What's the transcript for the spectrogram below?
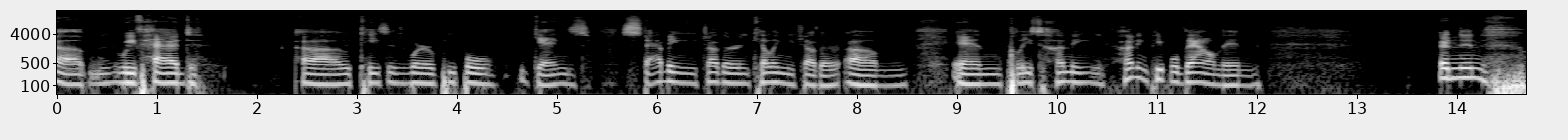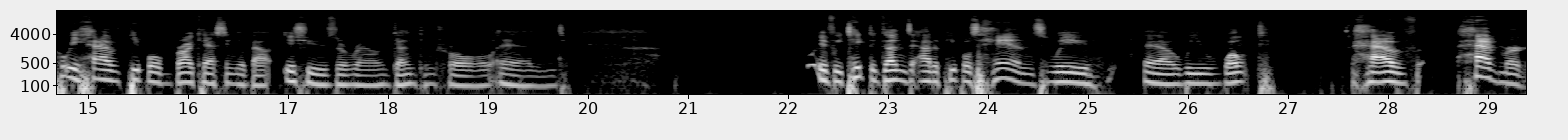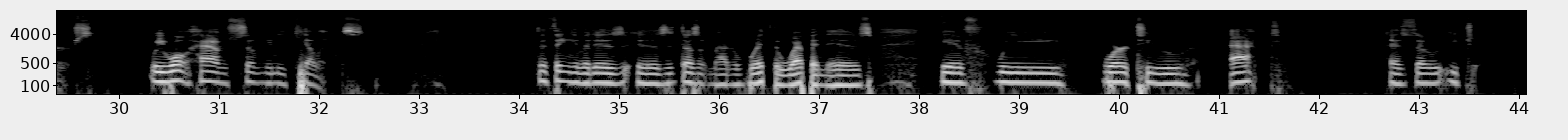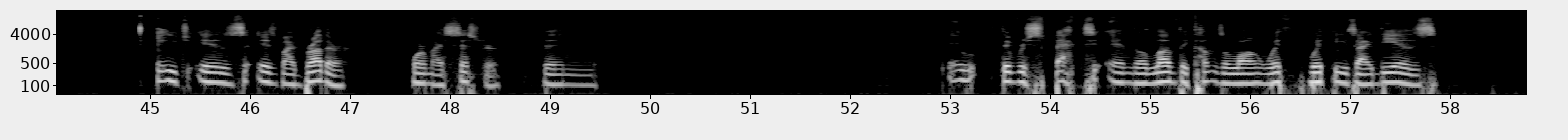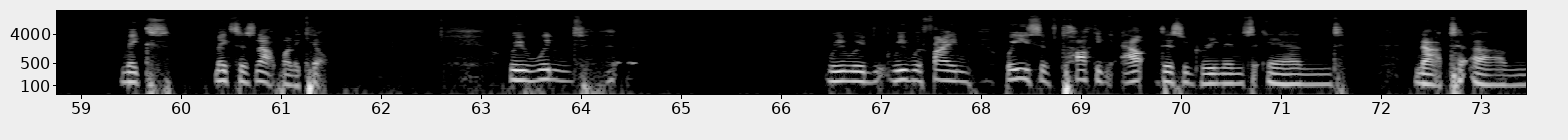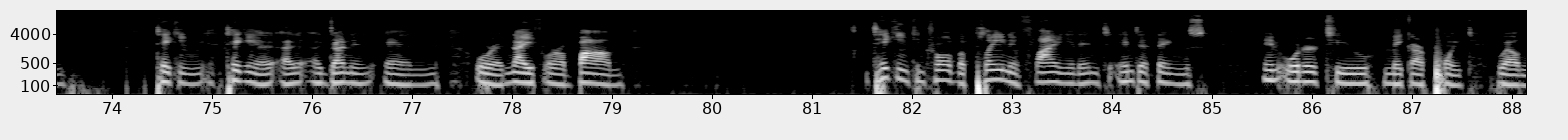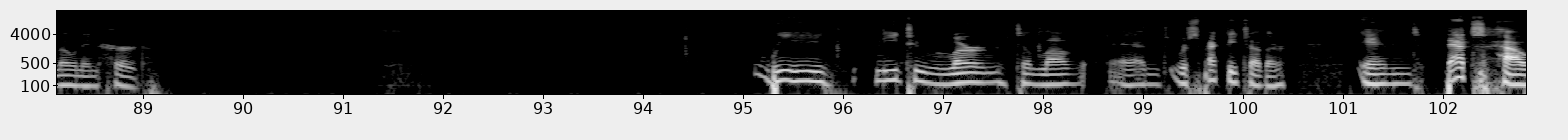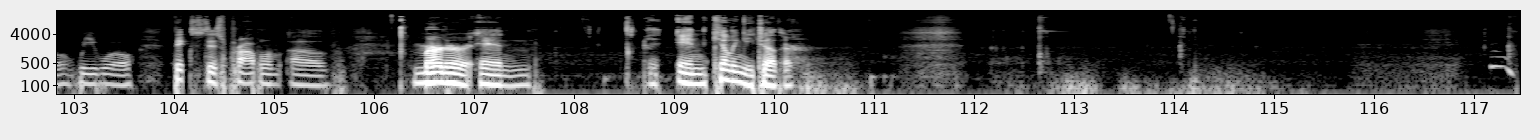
um, we've had uh, cases where people gangs stabbing each other and killing each other. Um, and police hunting hunting people down and and then we have people broadcasting about issues around gun control and if we take the guns out of people's hands we uh, we won't have have murders. We won't have so many killings. The thing of it is is it doesn't matter what the weapon is. If we were to act as though each each is is my brother or my sister, then the respect and the love that comes along with with these ideas makes makes us not want to kill. We wouldn't we would we would find ways of talking out disagreements and not um, taking taking a, a, a gun and, and or a knife or a bomb taking control of a plane and flying it into into things in order to make our point well known and heard. We need to learn to love and respect each other. And that's how we will fix this problem of murder and and killing each other.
